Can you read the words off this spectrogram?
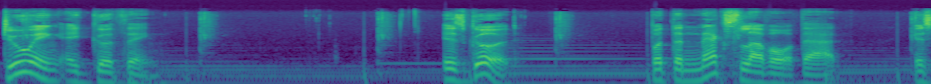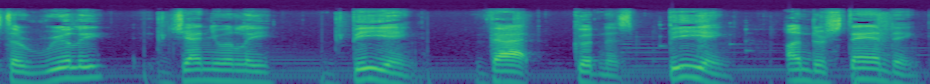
Doing a good thing is good, but the next level of that is to really genuinely being that goodness, being understanding,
